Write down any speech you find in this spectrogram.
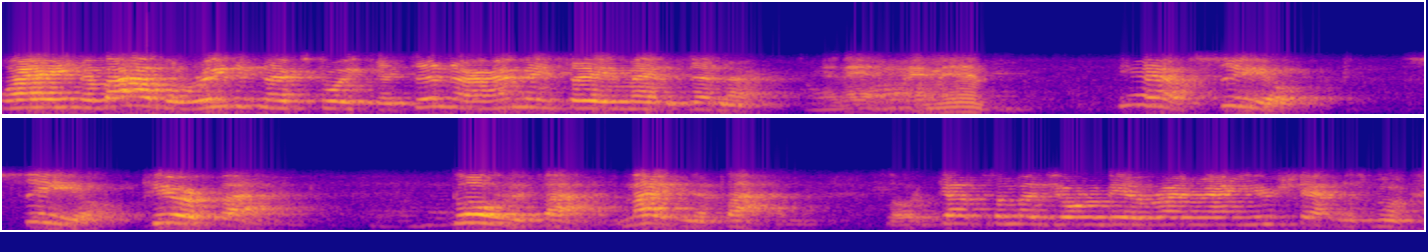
Well, ain't the Bible. Read it next week. It's in there. How many say amen? It's in there. Amen. Amen. Yeah, sealed, sealed, purified, glorified, magnified. Lord God, some of you ought to be running around here shouting this morning.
